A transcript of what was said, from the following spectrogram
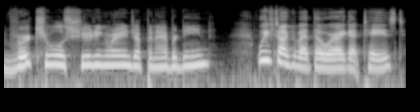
virtual shooting range up in Aberdeen? We've talked about though where I got tased.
